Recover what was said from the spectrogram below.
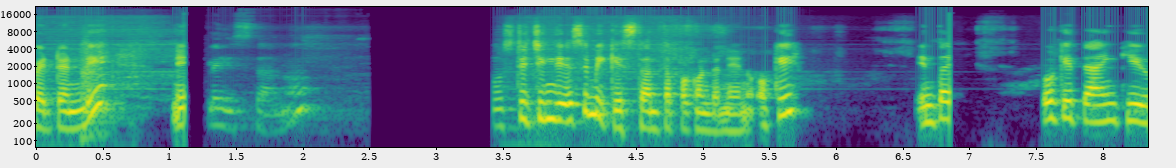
పెట్టండి నేను ఇస్తాను. స్టిచ్చింగ్ చేసి మీకు ఇస్తాను తప్పకుండా నేను ఓకే ఇంత ఓకే థ్యాంక్ యూ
